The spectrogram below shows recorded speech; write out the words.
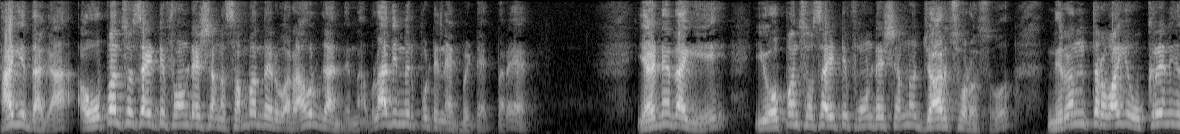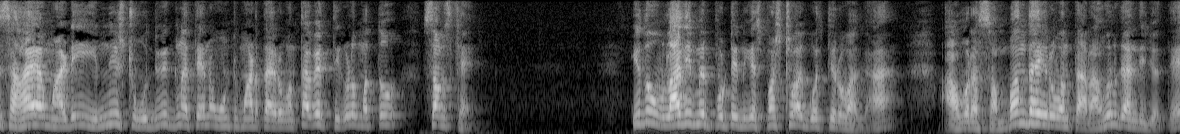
ಹಾಗಿದ್ದಾಗ ಆ ಓಪನ್ ಸೊಸೈಟಿ ಫೌಂಡೇಶನ್ ಸಂಬಂಧ ಇರುವ ರಾಹುಲ್ ಗಾಂಧಿನ ವ್ಲಾದಿಮಿರ್ ಪುಟಿನ್ ಯಾಕೆ ಭೇಟಿ ಆಗ್ತಾರೆ? ಎರಡನೇದಾಗಿ ಈ ಓಪನ್ ಸೊಸೈಟಿ ಫೌಂಡೇಶನ್ನು ಜಾರ್ಜ್ ಸೋರೋಸು ನಿರಂತರವಾಗಿ ಉಕ್ರೇನಿಗೆ ಸಹಾಯ ಮಾಡಿ ಇನ್ನಿಷ್ಟು ಉದ್ವಿಗ್ನತೆಯನ್ನು ಉಂಟು ಮಾಡ್ತಾ ಇರುವಂಥ ವ್ಯಕ್ತಿಗಳು ಮತ್ತು ಸಂಸ್ಥೆ. ಇದು ವ್ಲಾದಿಮಿರ್ ಪುಟಿನ್ಗೆ ಸ್ಪಷ್ಟವಾಗಿ ಗೊತ್ತಿರುವಾಗ ಅವರ ಸಂಬಂಧ ಇರುವಂಥ ರಾಹುಲ್ ಗಾಂಧಿ ಜೊತೆ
